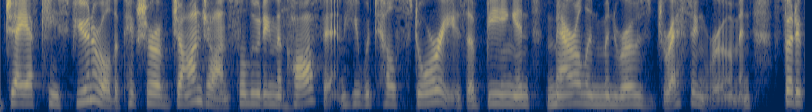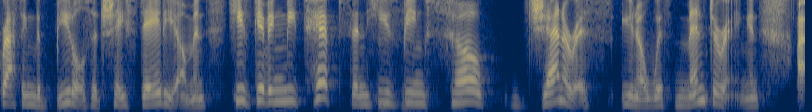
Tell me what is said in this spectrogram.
JFK's funeral, the picture of John John saluting the coffin. He would tell stories of being in Marilyn Monroe's dressing room and photographing the Beatles at Shea Stadium. And he's giving me tips and he's being so generous, you know, with mentoring. And I,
